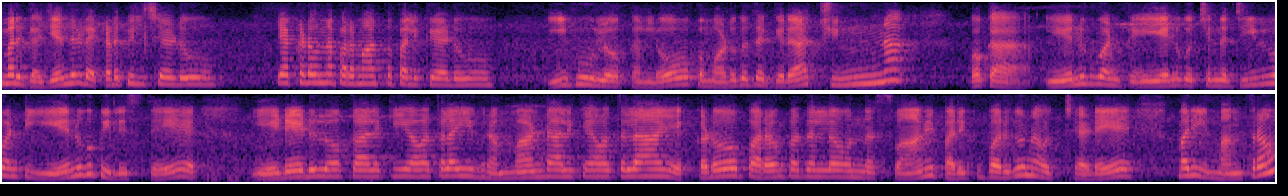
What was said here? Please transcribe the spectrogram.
మరి గజేంద్రుడు ఎక్కడ పిలిచాడు? ఎక్కడ ఉన్న పరమాత్మ పలికాడు? ఈ భూలోకంలో ఒక మడుగు దగ్గర చిన్న ఒక ఏనుగు వంటి ఏనుగు చిన్న జీవి వంటి ఏనుగు పిలిస్తే ఏడేడు లోకాలకి అవతల ఈ బ్రహ్మాండాలకి అవతల ఎక్కడో పరమపదంలో ఉన్న స్వామి పరుగు పరుగున వచ్చాడే. మరి ఈ మంత్రం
